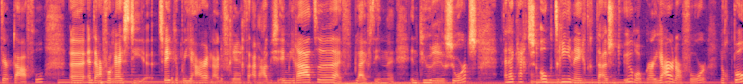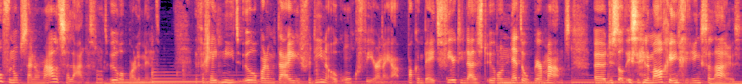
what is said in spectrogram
ter tafel. Uh, en daarvoor reist hij twee keer per jaar naar de Verenigde Arabische Emiraten. Hij verblijft in, in dure resorts. En hij krijgt dus ook 93.000 euro per jaar daarvoor... nog bovenop zijn normale salaris van het Europarlement. En vergeet niet, Europarlementariërs verdienen ook ongeveer, nou ja, pak een beet 14.000 euro netto per maand. Uh, dus dat is helemaal geen gering salaris.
